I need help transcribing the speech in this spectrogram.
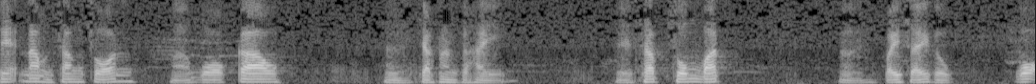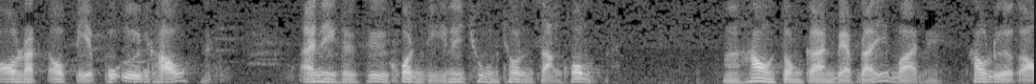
แนะนำสั่งสอนบอกกล่าวจากนั้นก็ให้ทรัพย์สมบัติไปใส่กับว่าเอารัดเอาเปรียบผู้อื่นเขา อันนี้ก็คือคนดีในชุมชนสังคม เฮ้าต้องการแบบไรบาทเนี่ยเฮ้าเลือกเอา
